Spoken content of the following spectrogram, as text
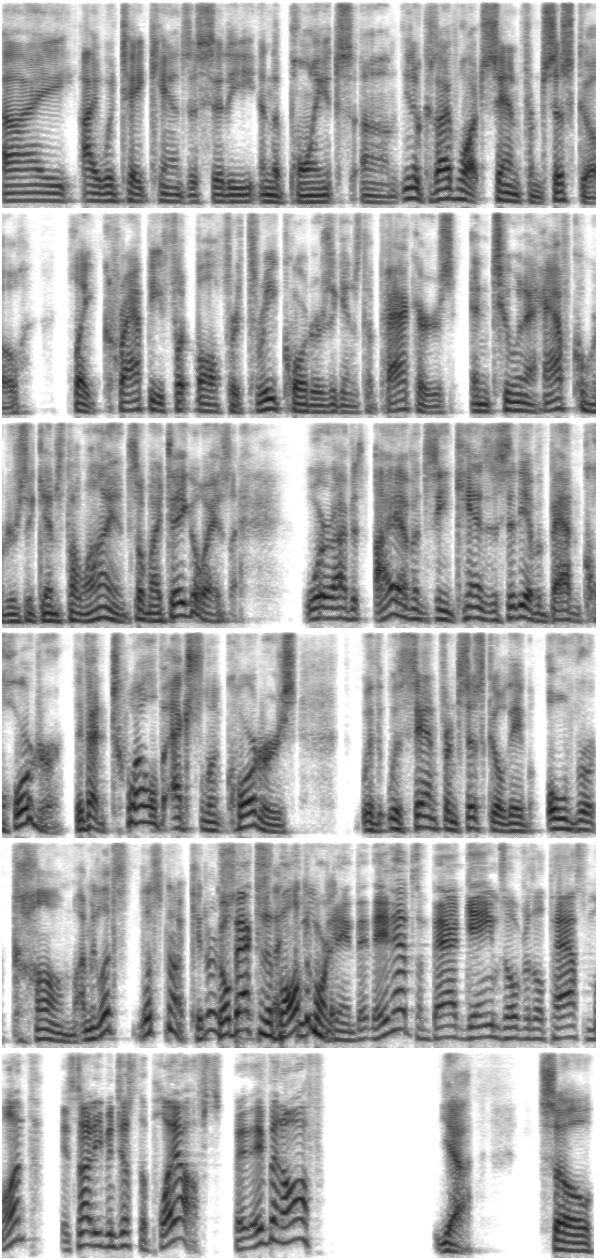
I I would take Kansas City and the points. Um, you know, because I've watched San Francisco play crappy football for three quarters against the Packers and two and a half quarters against the Lions. So my takeaway is where I've, I haven't seen Kansas City have a bad quarter. They've had 12 excellent quarters. With, with San Francisco, they've overcome. I mean, let's let's not kid ourselves. Go back to the That Baltimore game. They- They've had some bad games over the past month. It's not even just the playoffs. They, they've been off. Yeah. So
